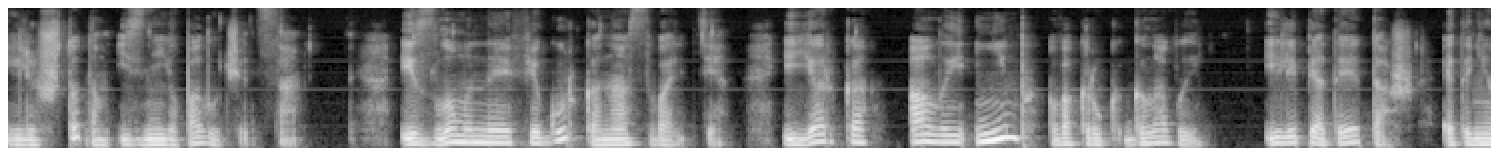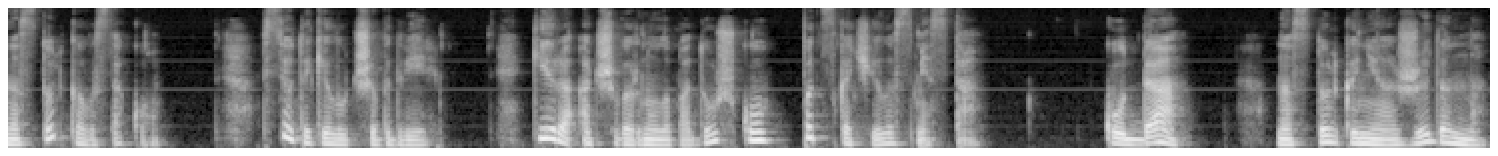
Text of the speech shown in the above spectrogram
Или что там из нее получится? Изломанная фигурка на асфальте и ярко-алый нимб вокруг головы или пятый этаж – это не настолько высоко. Все-таки лучше в дверь. Кира отшвырнула подушку, подскочила с места. «Куда?» Настолько неожиданно,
